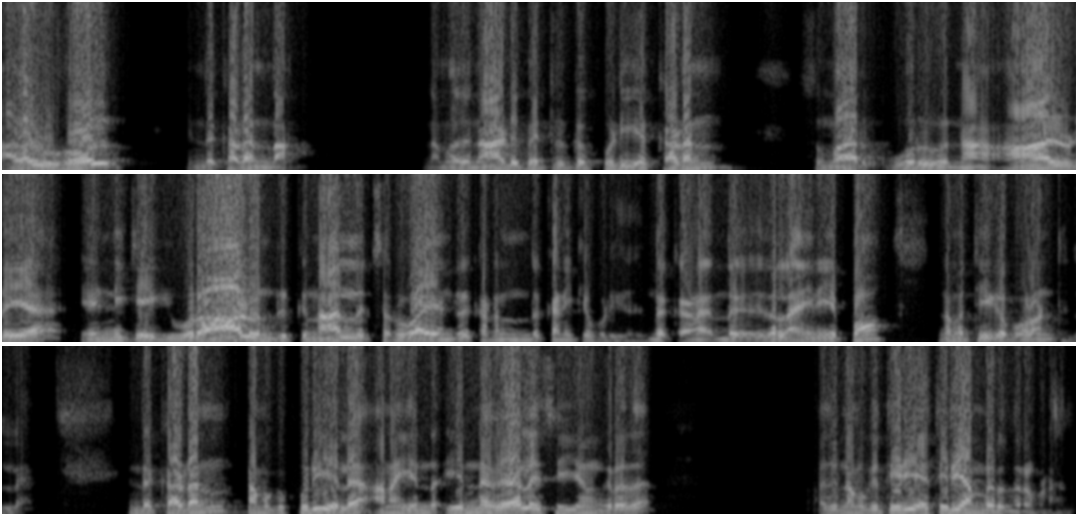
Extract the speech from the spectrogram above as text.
அளவுகோல் இந்த கடன் தான். நமது நாடு பெற்றிருக்கக்கூடிய கடன் சுமார் ஒரு நா- ஆளுடைய எண்ணிக்கைக்கு ஒரு ஆள் ஒன்றுக்கு நாலு லட்சம் ரூபாய் என்று கடன் வந்து கணிக்கப்படுகிறது. இந்த கடன் இந்த இதெல்லாம் இனி எப்போ நம்ம தீர்க்க போறோம்னு தெரியல. இந்த கடன் நமக்கு புரியல. ஆனா என்ன என்ன வேலை செய்யுங்கிறத அது நமக்கு தெரிய தெரியாம இருந்துடக்கூடாது.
